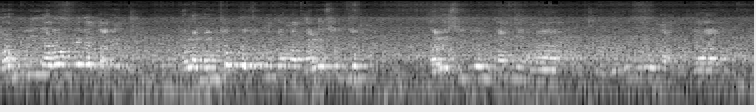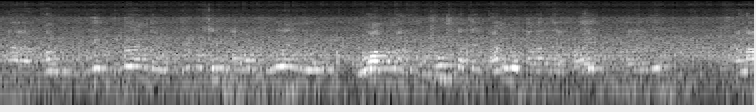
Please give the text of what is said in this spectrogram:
సర్కిలింగ్ అరౌండ్ కదా దాడి వాళ్ళ మంచి ప్రచురణ కన్నా దడ సింఛన్ దడ సింఛన్ కానీ మన గురువు మనం పిల్లలందు తిరుపతి కాబట్టి పిల్లలందు నువ్వు అక్కడ చూసుకొస్తే కళ్ళు తనంత బాయ్ తనంది అలా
